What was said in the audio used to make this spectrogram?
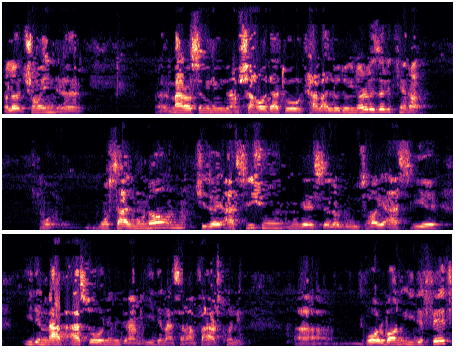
حالا شما این مراسم نمی‌دونم شهادت و تولد و اینا رو بذارید کنار. مسلمونا اون چیزهای اصلیشون اون به اصطلاح روزهای اصلی عید مبعث و نمی‌دونم عید مثلا فرض کنید قربان و عید فطر.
